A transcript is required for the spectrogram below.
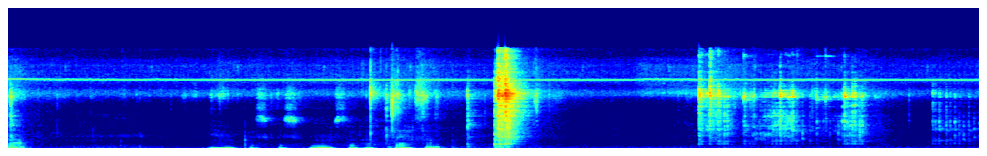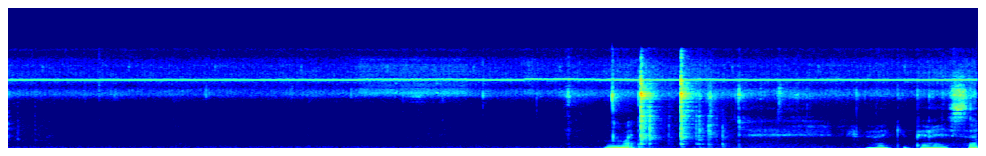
ça. Qu'est-ce que ça va faire hein? Ouais. Je vais récupérer ça.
